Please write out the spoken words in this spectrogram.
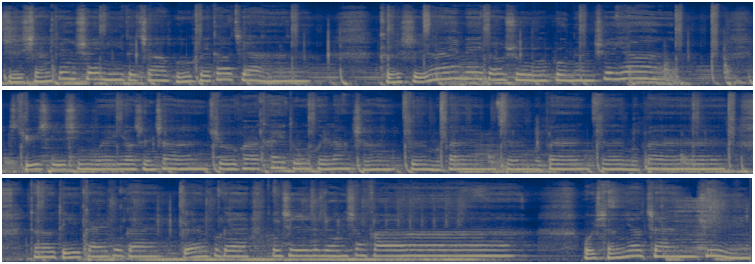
只想跟随你的脚步回到家，可是暧昧告诉我不能这样。举止行为要成长，就怕态度会浪长。怎么办？怎么办？怎么办？到底该不该？该不该停止这种想法？我想要占据你，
